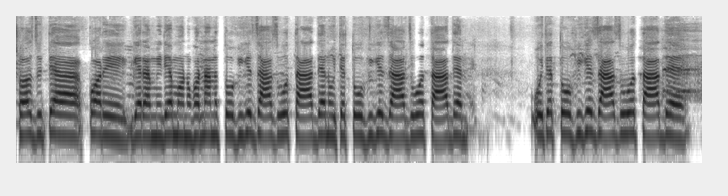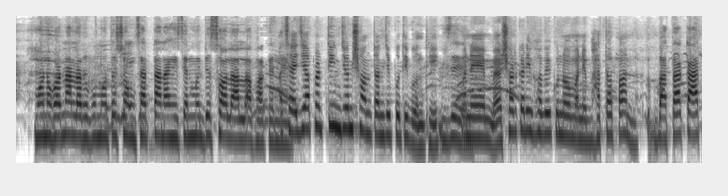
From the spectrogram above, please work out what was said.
সহযোগিতা করে। গ্রামেরিয়া মনে করেন না তৌফিকে যা যাব তা দেন ওইটা তৌফিকে যা যাব তা দেন ওইটা তৌফিকে যা যাব তা দেয় মনে করেন আল্লাহর হুকুমতে সংসার টানা হিসের মধ্যে চলে আল্লাহ ফাঁকে আচ্ছা এই যে আপনার তিনজন সন্তান যে প্রতিবন্ধী। মানে সরকারি ভাবে কোনো মানে ভাতা পান? ভাতা কাট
